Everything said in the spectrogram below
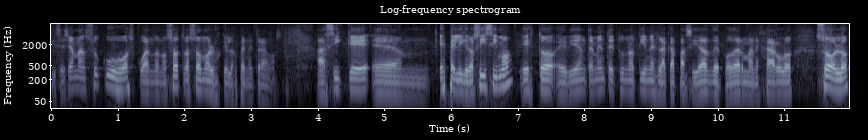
y se llaman sucubos cuando nosotros somos los que los penetramos. Así que eh, es peligrosísimo. Esto evidentemente tú no tienes la capacidad de poder manejarlo solo.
